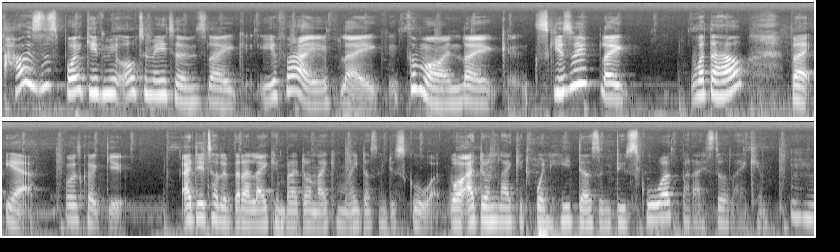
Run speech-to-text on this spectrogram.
how is this boy giving me ultimatums? Like, you're five. Like, come on. Like, excuse me. Like, what the hell? But yeah, it was quite cute. I did tell him that I like him, but I don't like him when he doesn't do schoolwork. Well, I don't like it when he doesn't do schoolwork, but I still like him. hmm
